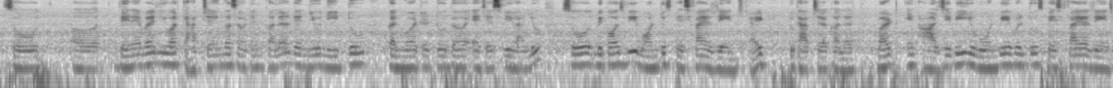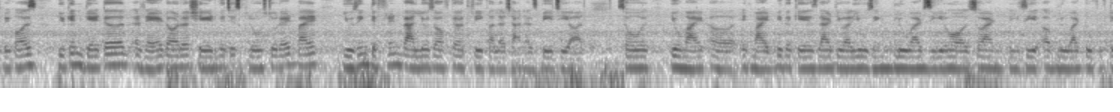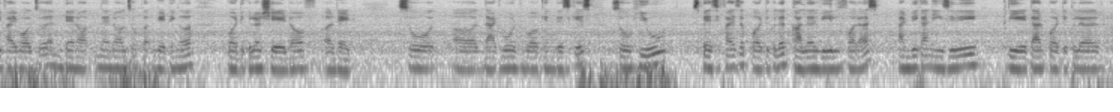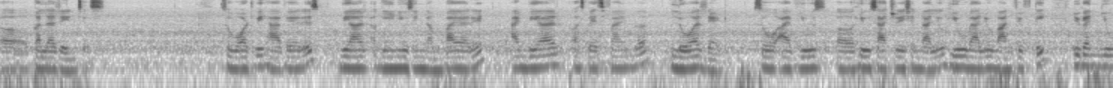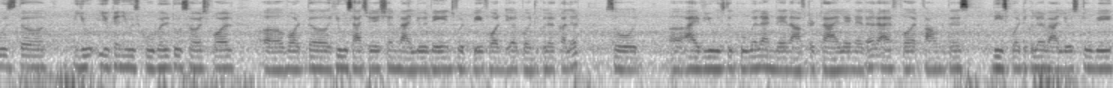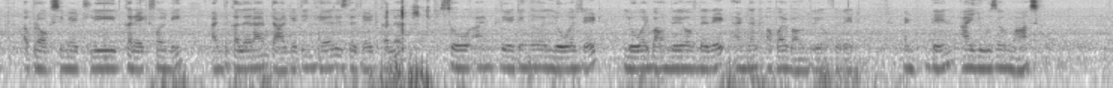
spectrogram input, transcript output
So uh, whenever you are capturing a certain color then you need to convert it to the hsv value. So because we want to specify a range right to capture a color. But in rgb you won't be able to specify a range because you can get a red or a shade which is close to red by using different values of the three color channels bgr so you might uh, it might be the case that you are using blue at 0 also and easy uh, blue at 255 also and then then also getting a particular shade of uh, red. So uh, that won't work in this case. So hue specifies a particular color wheel for us and we can easily create our particular uh, color ranges. So what we have here is we are again using numpy array and we are uh, specifying the lower red so I've used uh, hue saturation value hue value 150 you can use the you you can use Google to search for uh, what the hue saturation value range would be for your particular color. So uh, I've used the Google and then after trial and error I've found this these particular values to be approximately correct for me. And the color I'm targeting here is the red color. So I'm creating a lower red lower boundary of the red and then upper boundary of the red. And then I use a mask.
